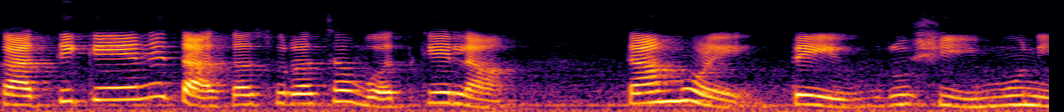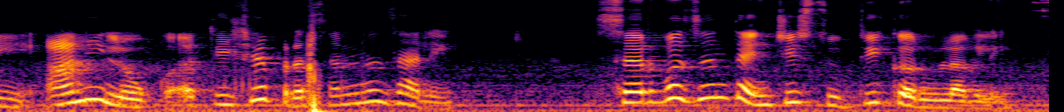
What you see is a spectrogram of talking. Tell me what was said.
कार्तिकेयाने तारकासुराचा वध केला. त्यामुळे देव ऋषी मुनी आणि लोक अतिशय प्रसन्न झाले. सर्वजण त्यांची स्तुती करू लागले.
